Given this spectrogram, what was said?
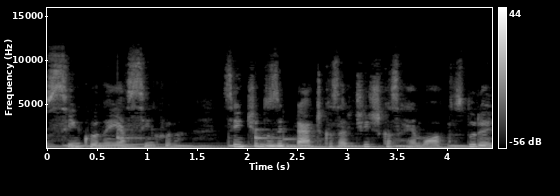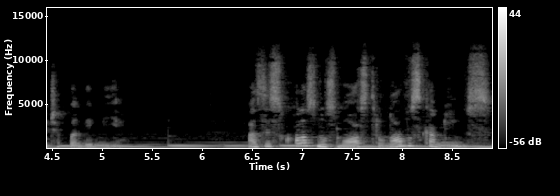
síncrona e assíncrona. Sentidos e práticas artísticas remotas durante a pandemia. As escolas nos mostram novos caminhos,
